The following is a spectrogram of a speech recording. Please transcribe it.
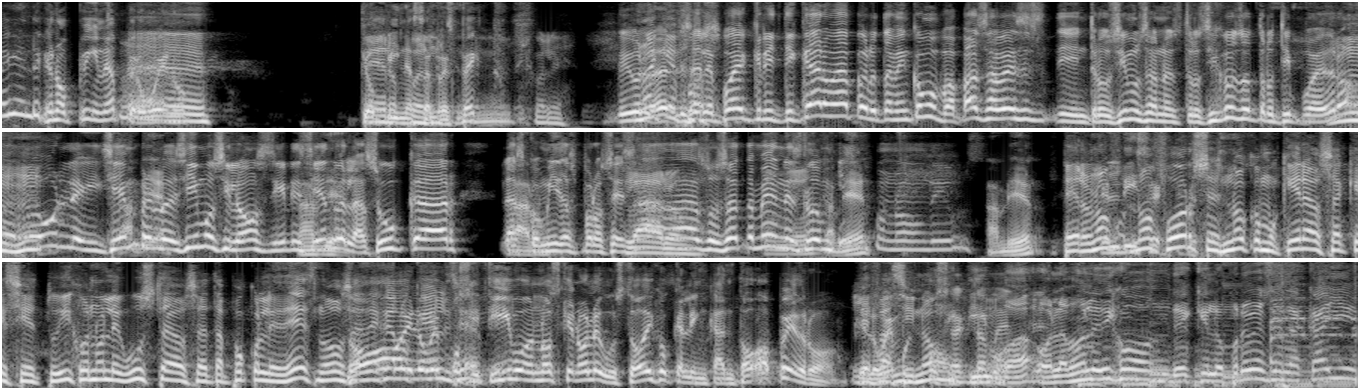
hay gente que no opina, pero bueno, Eh, ¿qué Pero, opinas pues, al respecto? híjole. digo, No se le puede criticar, ¿verdad? Pero también como papás a veces introducimos a nuestros hijos otro tipo de drogas, Raúl, y siempre También. lo decimos y lo vamos a seguir diciendo, También. el azúcar, las Claro. comidas procesadas, Claro. o sea, también, es lo También. mismo, ¿no? Digo, También. Pero no, dice- no forces, ¿no? Como quiera, o sea, que si a tu hijo no le gusta, o sea, tampoco le des, ¿no? O sea, no, déjalo él lo que ve él sea- positivo, no es que no le gustó, dijo que le encantó, Pedro. Que Le lo ve muy fascinó. positivo. Exactamente. O, o a lo mejor le dijo de que lo pruebes en la calle,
